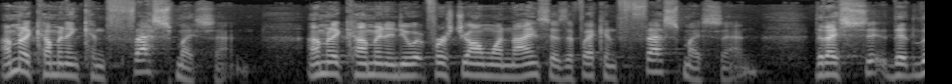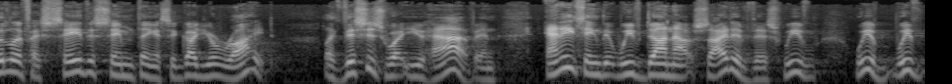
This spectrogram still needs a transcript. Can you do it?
I'm going to come in and confess my sin. I'm going to come in and do what 1 John 1 9 says. If I confess my sin, that I say, that literally if I say the same thing, I say, God, you're right. Like this is what you have. And anything that we've done outside of this, we've, we, have, we've,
